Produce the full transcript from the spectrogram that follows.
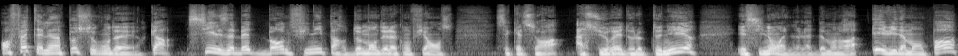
En fait, elle est un peu secondaire, car si Elisabeth Borne finit par demander la confiance, c'est qu'elle sera assurée de l'obtenir, et sinon elle ne la demandera évidemment pas,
